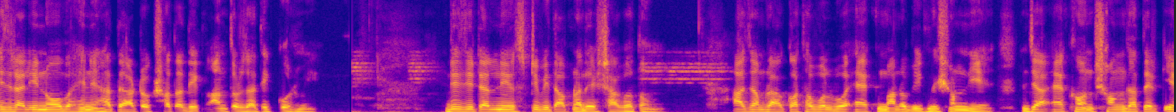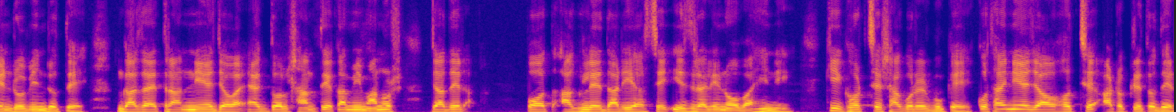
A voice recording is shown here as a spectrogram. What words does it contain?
ইসরায়েলি নৌবাহিনীর হাতে আটক শতাধিক আন্তর্জাতিক কর্মী। ডিজিটাল নিউজ টিভিতে আপনাদের স্বাগতম। আজ আমরা কথা বলব এক মানবিক মিশন নিয়ে, যা এখন সংঘাতের কেন্দ্রবিন্দুতে গাজায় ত্রাণ নিয়ে যাওয়া একদল শান্তিকামী মানুষ যাদের পথ আগলে দাঁড়িয়ে আছে ইসরায়েলি নৌবাহিনী। কি ঘটছে সাগরের বুকে? কোথায় নিয়ে যাওয়া হচ্ছে আটককৃতদের?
